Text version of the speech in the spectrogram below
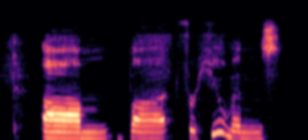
Um, but for humans,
